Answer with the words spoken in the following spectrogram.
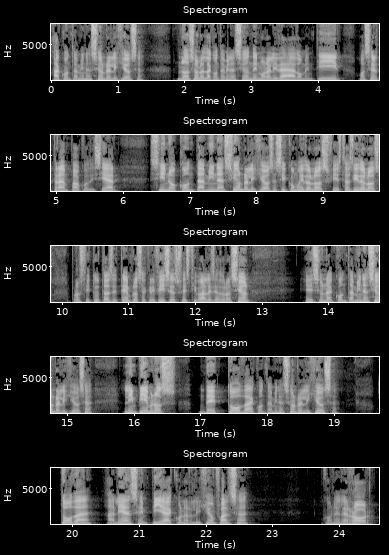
a contaminación religiosa. No solo es la contaminación de inmoralidad o mentir o hacer trampa o codiciar, sino contaminación religiosa, así como ídolos, fiestas de ídolos, prostitutas de templos, sacrificios, festivales de adoración. Es una contaminación religiosa. Limpiémonos de toda contaminación religiosa, toda alianza impía con la religión falsa, con el error,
